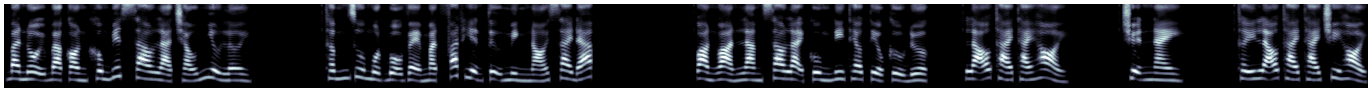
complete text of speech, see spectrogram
bà nội bà còn không biết sao là cháu nhiều lời. Thấm du một bộ vẻ mặt phát hiện tự mình nói sai đáp. Oản oản làm sao lại cùng đi theo tiểu cửu được? Lão Thái Thái hỏi. Chuyện này. Thấy Lão Thái Thái truy hỏi,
